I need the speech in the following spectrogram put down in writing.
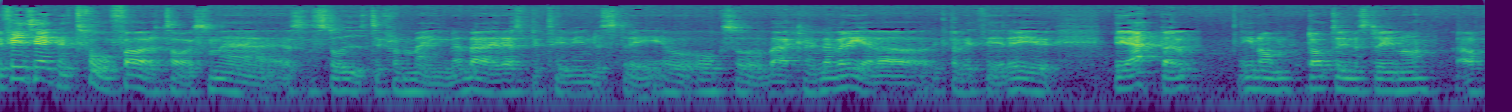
det finns egentligen två företag som, är, som står ut ifrån mängden där i respektive industri och också verkligen levererar kvalitet. Det är ju det är Apple inom datorindustrin och ja,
